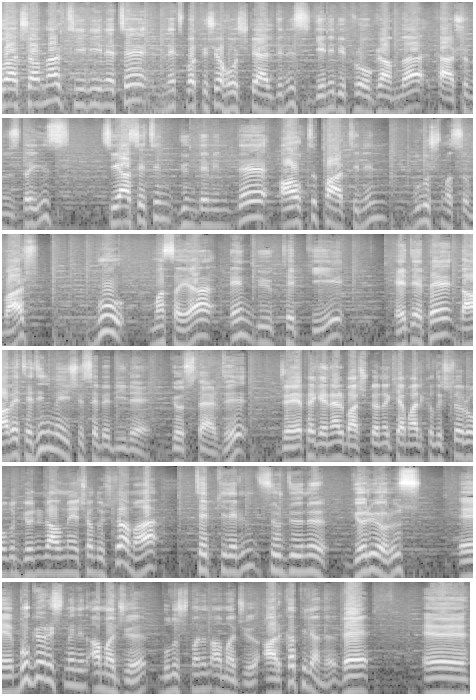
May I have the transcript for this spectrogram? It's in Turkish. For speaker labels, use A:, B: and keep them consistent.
A: Mutlu akşamlar TV Net'e Net Bakış'a hoş geldiniz. Yeni bir programla karşınızdayız. Siyasetin gündeminde 6 partinin buluşması var. Bu masaya en büyük tepkiyi HDP davet edilmeyişi sebebiyle gösterdi. CHP Genel Başkanı Kemal Kılıçdaroğlu gönül almaya çalıştı ama tepkilerin sürdüğünü görüyoruz. E, bu görüşmenin amacı, buluşmanın amacı, arka planı ve e,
